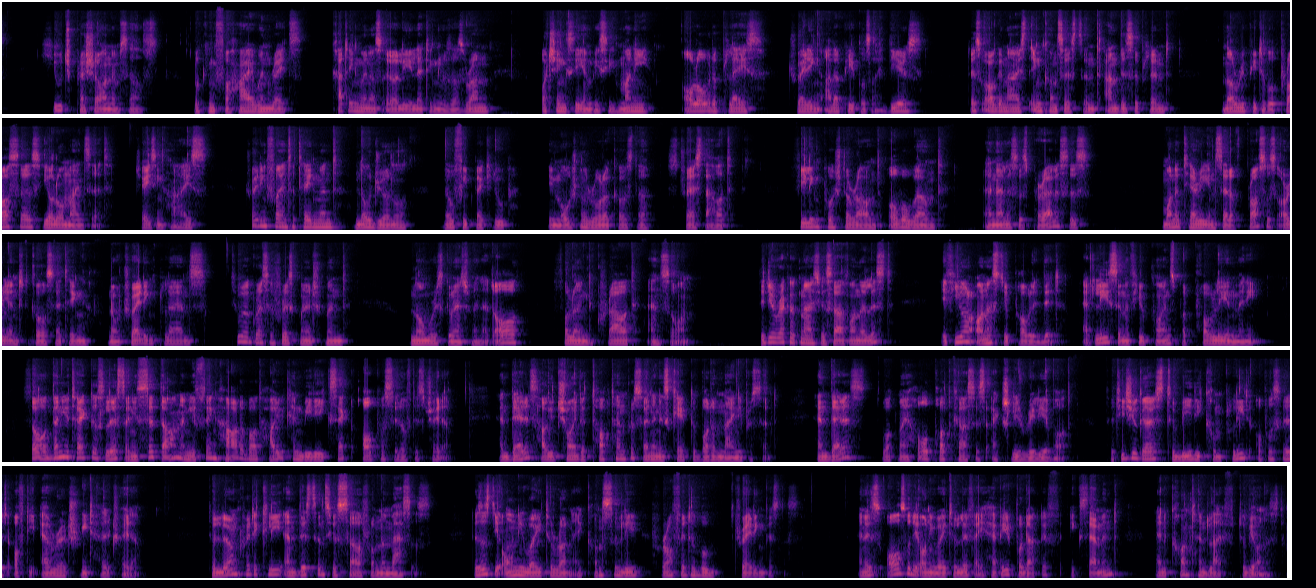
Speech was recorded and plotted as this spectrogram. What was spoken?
huge pressure on themselves, looking for high win rates, cutting winners early, letting losers run, watching CNBC money, all over the place, trading other people's ideas, disorganized, inconsistent, undisciplined, no repeatable process, YOLO mindset, chasing highs, trading for entertainment, no journal, no feedback loop, emotional roller coaster, stressed out, feeling pushed around, overwhelmed, analysis paralysis, monetary instead of process oriented goal setting, no trading plans, too aggressive risk management, no risk management at all, following the crowd, and so on. Did you recognize yourself on the list? If you are honest, you probably did, at least in a few points, but probably in many. So then you take this list and you sit down and you think hard about how you can be the exact opposite of this trader. And that is how you join the top 10% and escape the bottom 90%. And that is what my whole podcast is actually really about to teach you guys to be the complete opposite of the average retail trader. To learn critically and distance yourself from the masses. This is the only way to run a constantly profitable trading business. And it is also the only way to live a happy, productive, examined, and content life, to be honest.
